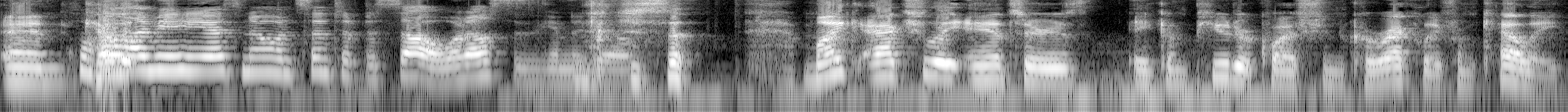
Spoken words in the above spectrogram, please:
And Well, Kelly, I mean, he has no incentive to sell. What else is he gonna do? Mike actually answers a computer question correctly from Kelly.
